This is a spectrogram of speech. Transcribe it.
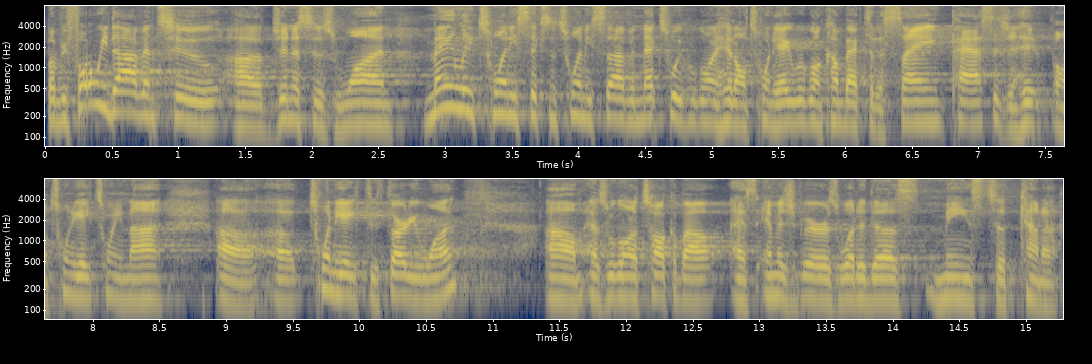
But before we dive into uh, Genesis 1, mainly 26 and 27, next week we're going to hit on 28. We're going to come back to the same passage and hit on 28, 29, uh, uh 28 through 31 um, as we're going to talk about as image bearers, what it does means to kind of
